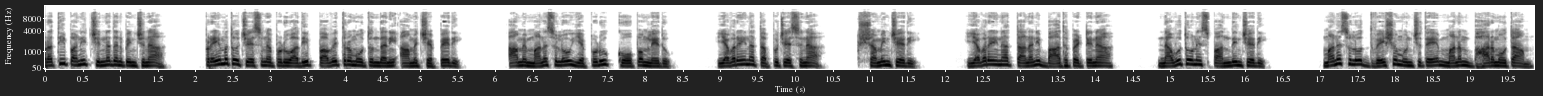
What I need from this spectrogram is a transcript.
ప్రతి పని చిన్నదనిపించినా ప్రేమతో చేసినప్పుడు అది పవిత్రమవుతుందని ఆమె చెప్పేది. ఆమె మనసులో ఎప్పుడూ కోపం లేదు. ఎవరైనా తప్పు చేసినా క్షమించేది. ఎవరైనా తనని బాధపెట్టినా నవ్వుతోనే స్పందించేది. మనసులో ద్వేషం ఉంచితే మనం భారమవుతాం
